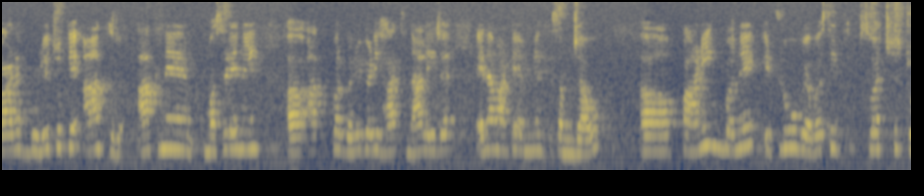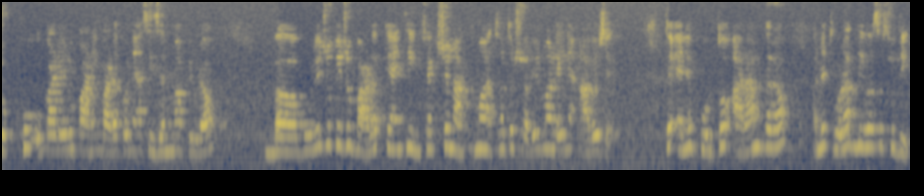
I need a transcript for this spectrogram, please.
બાળક ભૂલે ચૂકે આંખ આંખને મસળે નહીં આંખ પર ઘડી ઘડી હાથ ના લઈ જાય એના માટે એમને સમજાવો. પાણી બને એટલું વ્યવસ્થિત, સ્વચ્છ, ચોખ્ખું ઉકાળેલું પાણી બાળકોને આ સિઝનમાં પીવડાવો. બોલે ભૂલે કે જો બાળક ક્યાંયથી ઇન્ફેક્શન આંખમાં અથવા તો શરીરમાં લઈને આવે છે, તો એને પૂરતો આરામ કરાવો અને થોડાક દિવસો સુધી,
